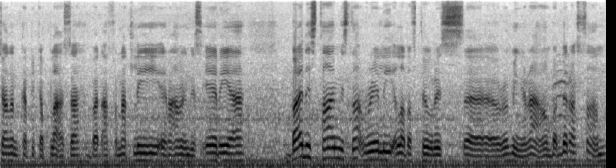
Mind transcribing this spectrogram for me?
Jalan Kartika Plaza but unfortunately around in this area by this time it's not really a lot of tourists uh, roaming around but there are some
